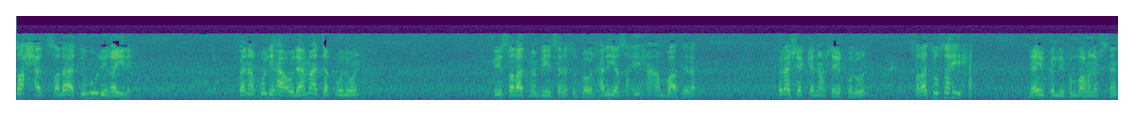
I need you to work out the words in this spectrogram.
صحت صلاته لغيره. فنقول لهؤلاء ما تقولون في صلاة من به سلس البول؟ هل هي صحيحة أم باطلة؟ فلا شك أنهم سيقولون صلاته صحيحة. لا يكلف الله نفسا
